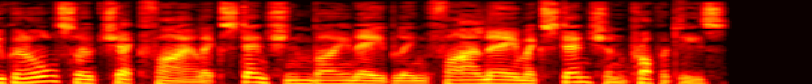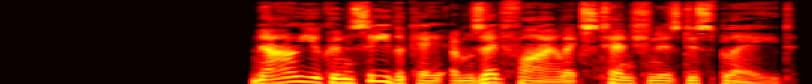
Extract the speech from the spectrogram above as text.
You can also check file extension by enabling file name extension properties. Now you can see the KMZ file extension is displayed.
